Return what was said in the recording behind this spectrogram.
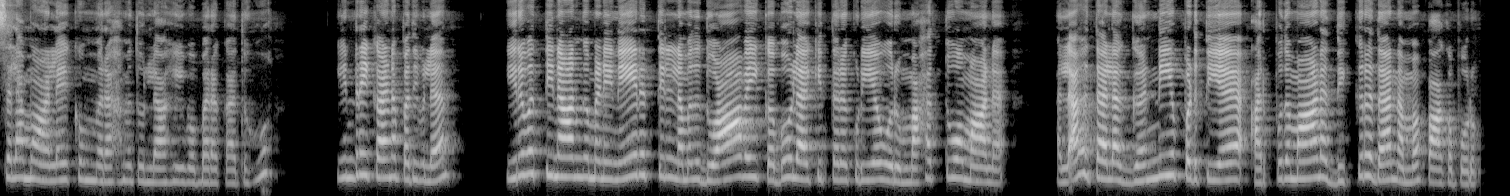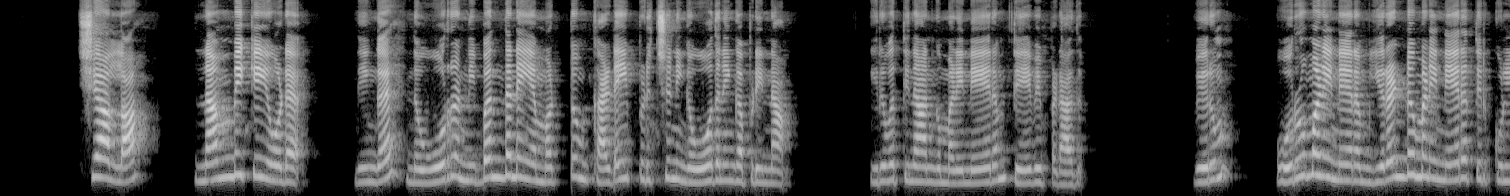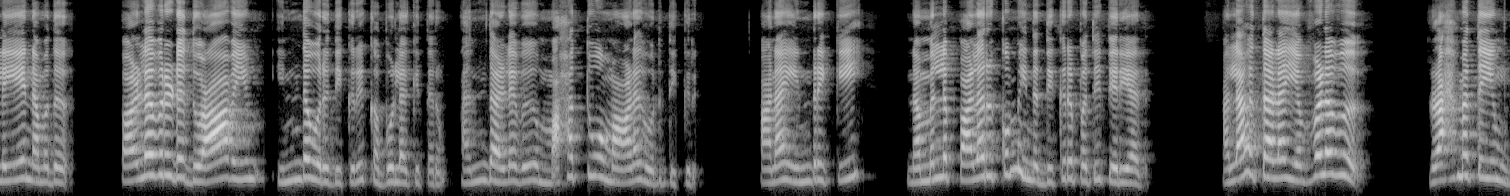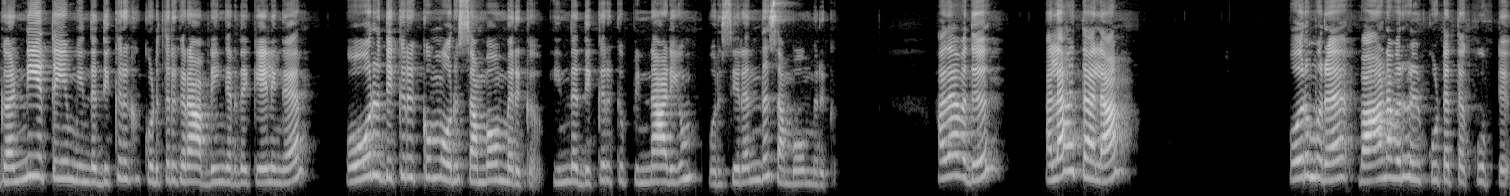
அஸ்லாம் அலைக்கும் வரமத்துல்லாஹி வபரகாத்துஹூ. இன்றைக்கான பதிவில் இருபத்தி நான்கு மணி நேரத்தில் நமது துவாவை கபூலாக்கி தரக்கூடிய ஒரு மகத்துவமான அல்லாஹாலா கண்ணியப்படுத்திய அற்புதமான திக்ரை தான் நம்ம பார்க்க போகிறோம் ஷா அல்லாஹ் நம்பிக்கையோட நீங்கள் இந்த ஒரு நிபந்தனையை மட்டும் கடைப்பிடிச்சு நீங்கள் ஓதுனீங்க அப்படின்னா இருபத்தி நான்கு மணி நேரம் தேவைப்படாது. வெறும் ஒரு மணி நேரம் இரண்டு மணி நேரத்திற்குள்ளேயே நமது பல வருட துவாவையும் இந்த ஒரு திக்ரு கபூலாக்கி தரும். அந்த அளவு மகத்துவமான ஒரு திக்ரு. ஆனால் இன்றைக்கு நம்மள பலருக்கும் இந்த திக்ரை பற்றி தெரியாது. அல்லாஹாலா எவ்வளவு ரஹ்மத்தையும் கண்ணியத்தையும் இந்த திக்ருக்கு கொடுத்துருக்குறான் அப்படிங்கிறத கேளுங்க. ஒவ்வொரு திக்ருக்கும் ஒரு சம்பவம் இருக்குது இந்த திக்ருக்கு பின்னாடியும் ஒரு சிறந்த சம்பவம் இருக்குது அதாவது அல்லாஹாலா ஒரு முறை வானவர்கள் கூட்டத்தை கூப்பிட்டு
